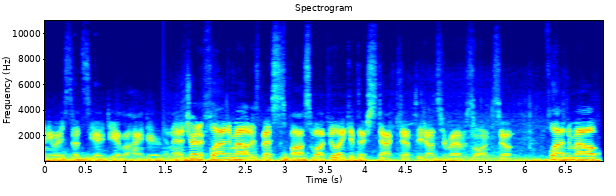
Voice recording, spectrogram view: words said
anyways that's the idea behind it. And then I try to flatten them out as best as possible. I feel like if they're stacked up they don't survive as long. So flatten them out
